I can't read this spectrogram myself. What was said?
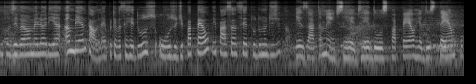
Inclusive é uma melhoria ambiental, né? Porque você reduz o uso de papel e passa a ser tudo no digital. Exatamente. Você reduz papel, reduz tempo,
